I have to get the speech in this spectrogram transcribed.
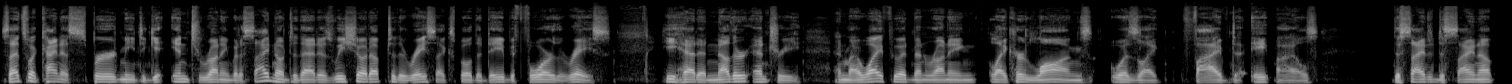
so that's what kind of spurred me to get into running. But a side note to that is, we showed up to the race expo the day before the race. He had another entry, and my wife, who had been running like her longs was like five to eight miles, decided to sign up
